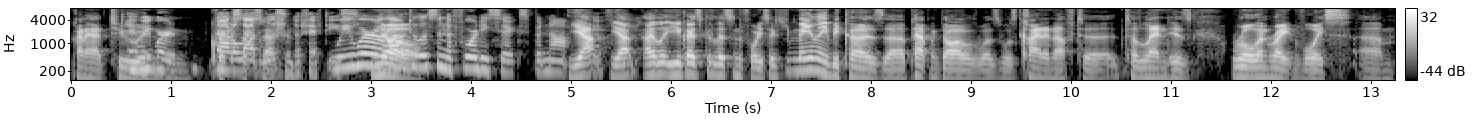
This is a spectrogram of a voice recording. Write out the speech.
kind of had two. And we in- were in quick not allowed succession. to listen to 50s. we were allowed to listen to 46, but not Yeah, 50. yeah. I you guys could listen to 46 mainly because uh, Pat McDonald was was kind enough to to lend his Roland Wright voice um,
